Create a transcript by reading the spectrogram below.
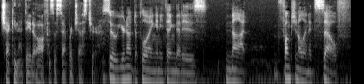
checking that data off as a separate gesture. So you're not deploying anything that is not functional in itself.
